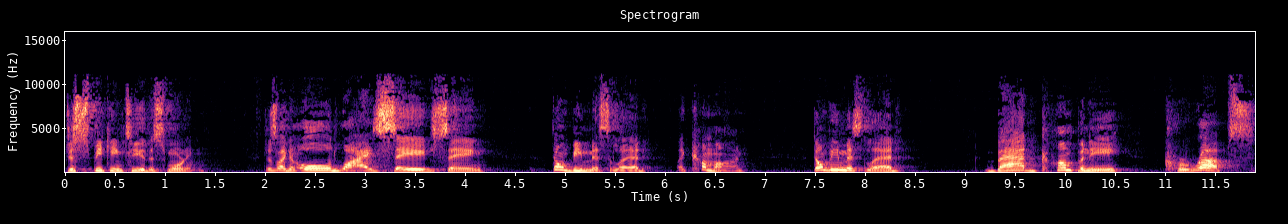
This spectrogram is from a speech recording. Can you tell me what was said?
just speaking to you this morning, just like an old wise sage saying, Don't be misled. Like, come on. Don't be misled. Bad company corrupts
